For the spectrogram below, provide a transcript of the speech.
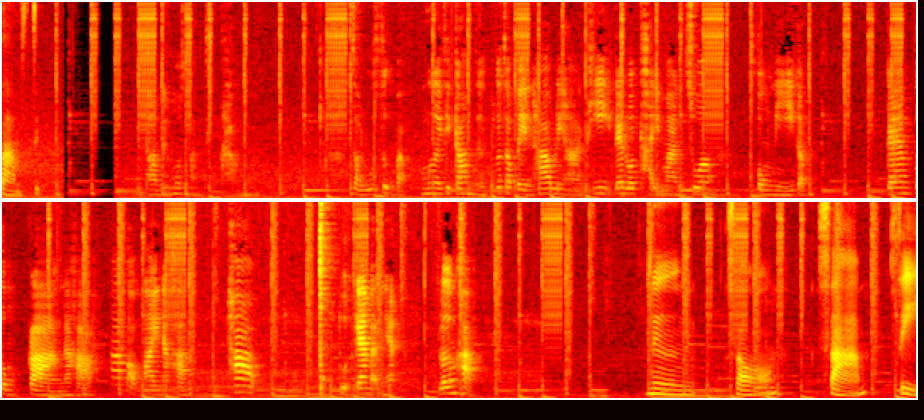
สามสิบทำทั้งหมด30ครั้ง จะรู้สึกแบบเมื่อยที่กล้ามเนื้อก็จะเป็นท่าบริหารที่ได้ลดไขมันช่วง ตรงนี้กับแก้มตรงกลางนะคะท่าต่อไปนะคะท่าตูดแก้มแบบเนี้ย เริ่มค่ะหนึ่งสองสามสี่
